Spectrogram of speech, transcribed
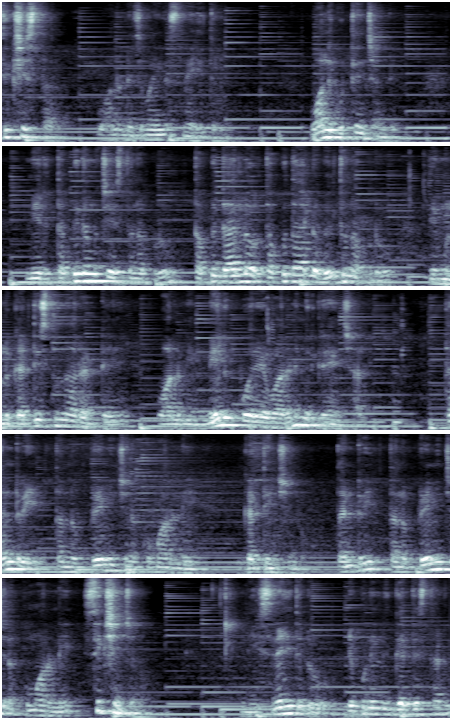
శిక్షిస్తారు. వాళ్ళు నిజమైన స్నేహితులు. వాళ్ళని గుర్తించండి. మీరు తప్పిదము చేస్తున్నప్పుడు తప్పుదారిలో తప్పుదారిలో వెళ్తున్నప్పుడు మిమ్మల్ని గద్దిస్తున్నారంటే వాళ్ళు మీ మేలు కోరేవారని మీరు గ్రహించాలి. తండ్రి తను ప్రేమించిన కుమారుని గద్దించను. తండ్రి తను ప్రేమించిన కుమారుని శిక్షించను. నీ స్నేహితుడు ఎప్పుడు నిన్ను గద్దిస్తాడు?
